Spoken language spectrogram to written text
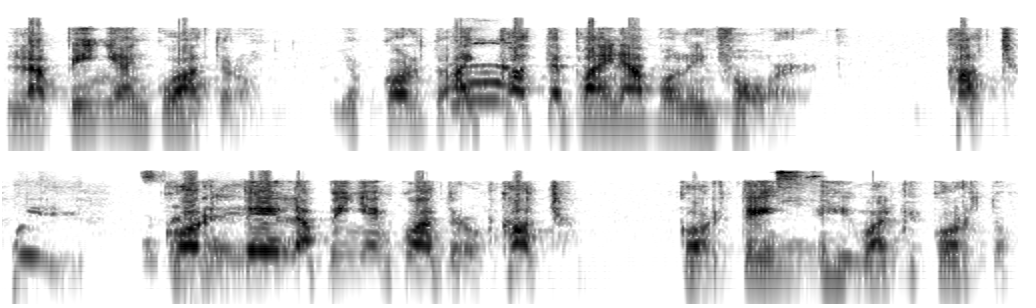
la piña en cuatro. Yo corto. I cut the pineapple in four. Cut. Corté la piña en cuatro. Cut. Corté es igual que corto.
